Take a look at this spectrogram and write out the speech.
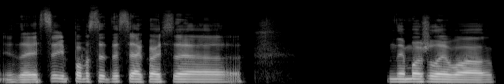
Мені здається, їм помститися якось е... неможливо.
